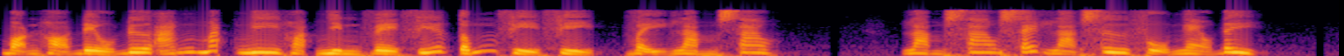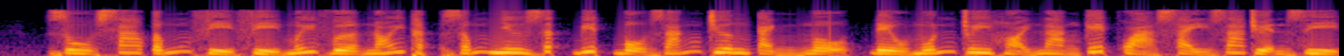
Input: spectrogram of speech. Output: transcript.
Bọn họ đều đưa áng mắt nghi hoặc nhìn về phía tống phỉ phỉ, vậy làm sao? Làm sao sẽ là sư phụ nghèo đây? Dù sao tống phỉ phỉ mới vừa nói thật giống như rất biết bộ dáng trương cảnh ngộ, đều muốn truy hỏi nàng kết quả xảy ra chuyện gì,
